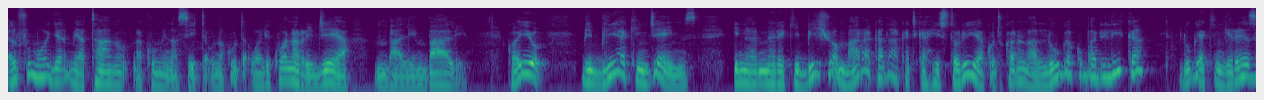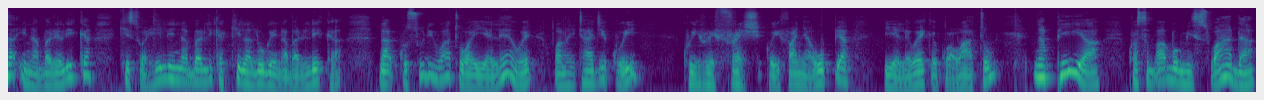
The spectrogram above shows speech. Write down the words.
1516 unakuta walikuwa na rejea mbalimbali. Kwa hiyo biblia king james inamerekebishwa mara kadhaa katika historia kutokana na lugha kubadilika. Lugha ya kiingereza inabadilika kiswahili inabadilika kila lugha inabadilika na kusudi watu waielewe wanahitaji kui kuirefresh kuifanya upya ieleweke kwa watu na pia kwa sababu miswada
